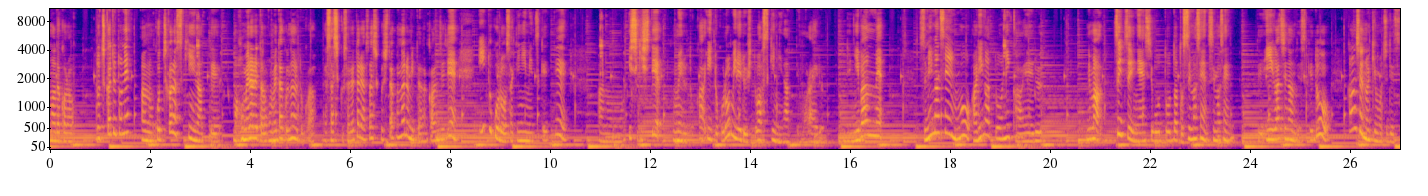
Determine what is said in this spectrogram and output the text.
まあだからどっちかというとねあのこっちから好きになって、まあ、褒められたら褒めたくなるとか優しくされたら優しくしたくなるみたいな感じでいいところを先に見つけてあの意識して褒めるとかいいところを見れる人は好きになってもらえる。で2番目「すみません」を「ありがとう」に変える。でまあついついね仕事だと「すいませんすいません」って言いがちなんですけど感謝の気持ちで伝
